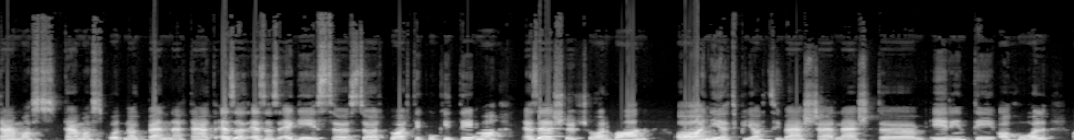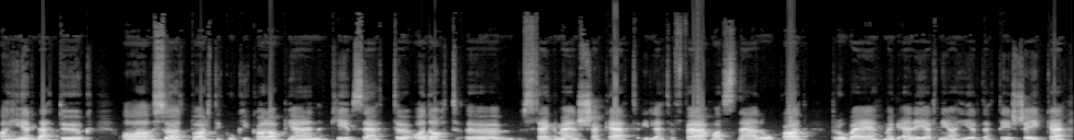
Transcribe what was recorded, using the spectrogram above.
támasz, támaszkodnak benne. Tehát ez, a, ez az egész third party cookie téma, ez elsősorban a nyílt piaci vásárlást érinti, ahol a hirdetők a third party cookie alapján képzett adatszegmenseket, illetve felhasználókat próbálják meg elérni a hirdetéseikkel.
